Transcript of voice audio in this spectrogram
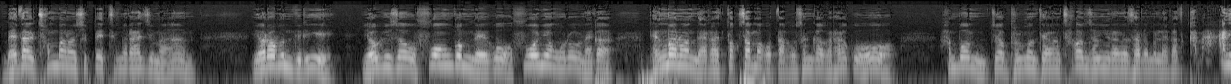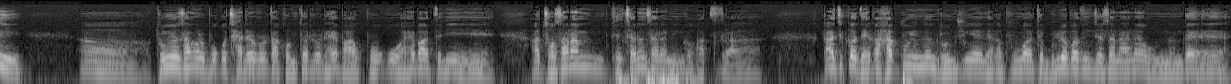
매달 천만 원씩 배팅을 하지만 여러분들이 여기서 후원금 내고 후원형으로 내가 100만 원 내가 떡 싸먹었다고 생각을 하고 한번 저 붉은 태양 차관성이라는 사람을 내가 가만히 어, 동영상을 보고 자료를 다 검토를 해봐 보고 해봤더니 아 저 사람 괜찮은 사람인 것 같더라. 까짓거 내가 갖고 있는 돈 중에 내가 부모한테 물려받은 재산 하나 없는데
